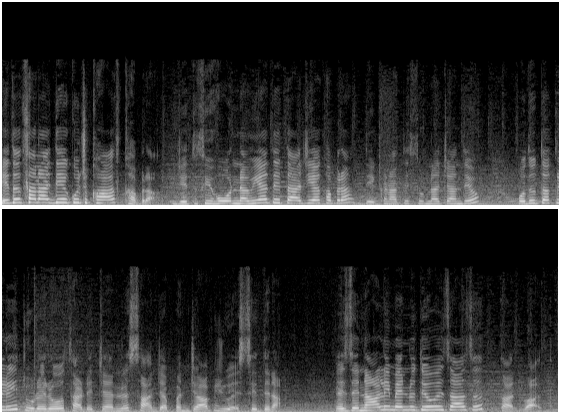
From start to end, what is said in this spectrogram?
ਇਹ ਤਾਂ ਸਨ ਅੱਜ ਦੀਆਂ ਕੁਝ ਖਾਸ ਖਬਰਾਂ। ਜੇ ਤੁਸੀਂ ਹੋਰ ਨਵੀਆਂ ਤੇ ਤਾਜ਼ੀਆਂ ਖਬਰਾਂ ਦੇਖਣਾ ਤੇ ਸੁਣਨਾ ਚਾਹੁੰਦੇ ਹੋ, ਉਦੋਂ ਤੱਕ ਲਈ ਜੁੜੇ ਰਹੋ ਸਾਡੇ ਚੈਨਲ ਸਾਂਝਾ ਪੰਜਾਬ ਯੂਐਸਏ ਦੇ ਨਾਲ। ਇਸ ਦੇ ਨਾਲ ਹੀ ਮੈਨੂੰ ਦਿਓ ਇਜਾਜ਼ਤ। ਧੰਨਵਾਦ।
